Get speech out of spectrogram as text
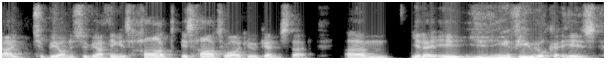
I, to be honest with you, I think it's hard. It's hard to argue against that. Um, you know, you, if you look at his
